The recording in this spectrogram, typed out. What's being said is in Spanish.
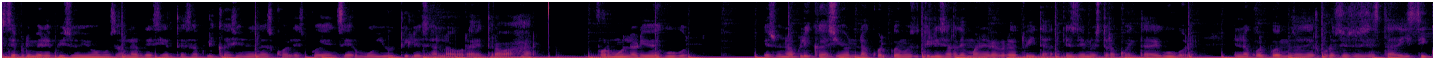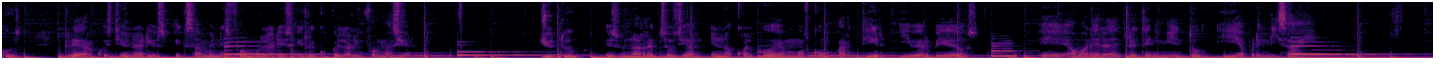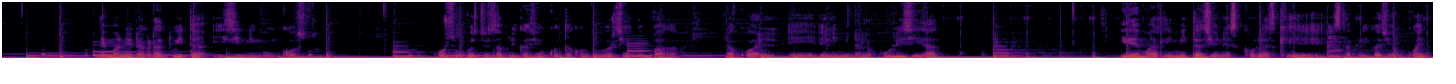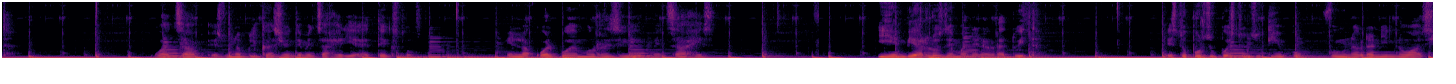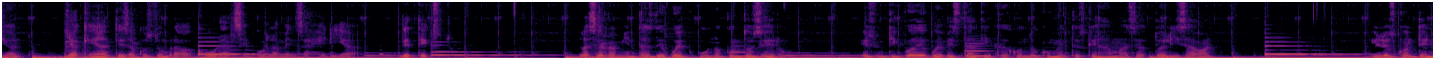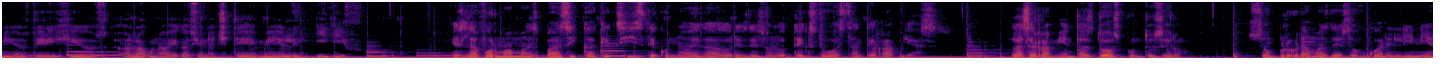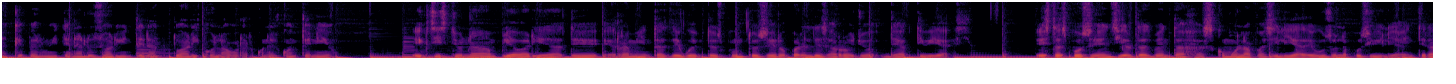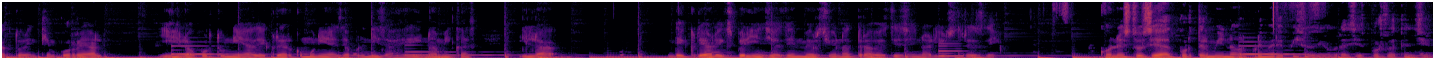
este primer episodio vamos a hablar de ciertas aplicaciones las cuales pueden ser muy útiles a la hora de trabajar. Formulario de Google. Es una aplicación la cual podemos utilizar de manera gratuita desde nuestra cuenta de Google, en la cual podemos hacer procesos estadísticos, crear cuestionarios, exámenes, formularios y recuperar información. YouTube es una red social en la cual podemos compartir y ver videos eh, a manera de entretenimiento y aprendizaje de manera gratuita y sin ningún costo. Por supuesto esta aplicación cuenta con su versión de paga, la cual eh, elimina la publicidad y demás limitaciones con las que esta aplicación cuenta. WhatsApp es una aplicación de mensajería de texto en la cual podemos recibir mensajes y enviarlos de manera gratuita. Esto por supuesto en su tiempo fue una gran innovación ya que antes acostumbraba a cobrarse por la mensajería de texto. Las herramientas de web 1.0 es un tipo de web estática con documentos que jamás se actualizaban y los contenidos dirigidos a la navegación HTML y GIF. Es la forma más básica que existe con navegadores de solo texto bastante rápidas. Las herramientas 2.0 son programas de software en línea que permiten al usuario interactuar y colaborar con el contenido. Existe una amplia variedad de herramientas de Web 2.0 para el desarrollo de actividades. Estas poseen ciertas ventajas como la facilidad de uso, la posibilidad de interactuar en tiempo real y la oportunidad de crear comunidades de aprendizaje dinámicas y la de crear experiencias de inmersión a través de escenarios 3D. Con esto se da por terminado el primer episodio. Gracias por su atención.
